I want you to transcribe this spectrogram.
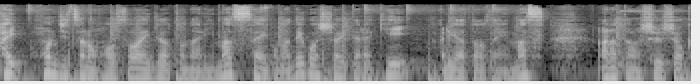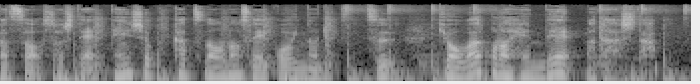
はい、本日の放送は以上となります。最後までご視聴いただきありがとうございます。あなたの就職活動、そして転職活動の成功を祈りつつ、今日はこの辺でまた明日。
